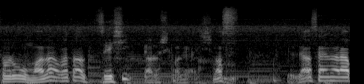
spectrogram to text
登録をまだの方は是非よろしくお願いします。それではさよなら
